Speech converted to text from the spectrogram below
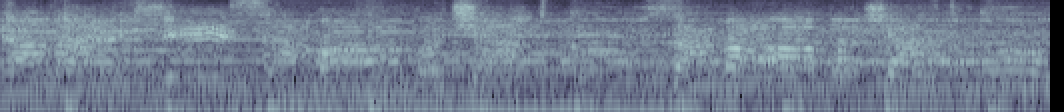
давай. Всі з самого початку, самого початку.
